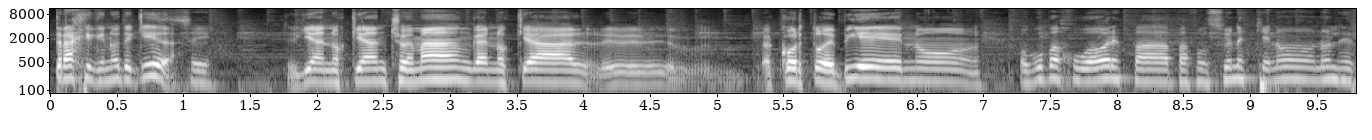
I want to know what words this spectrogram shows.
traje que no te queda. sí. Te queda- nos queda ancho de manga, nos queda eh, corto de pie, no. Ocupa jugadores para funciones que no, no les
